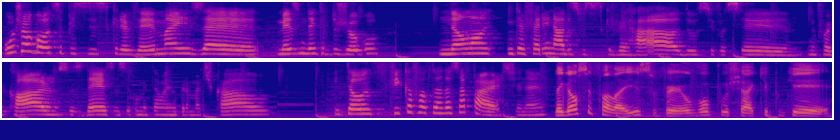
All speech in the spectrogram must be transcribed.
Um jogo ou outro você precisa escrever, mas é mesmo dentro do jogo não interfere em nada se você escrever errado, se você não for claro nas suas ideias, se você cometer um erro gramatical. Então fica faltando essa parte, né? Legal você falar isso, Fer. Eu vou puxar aqui porque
